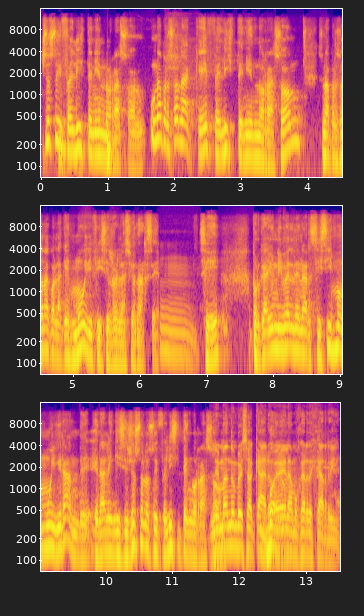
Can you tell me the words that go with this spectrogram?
yo soy feliz teniendo razón. Una persona que es feliz teniendo razón es una persona con la que es muy difícil relacionarse. ¿Sí? Porque hay un nivel de narcisismo muy grande en alguien que dice, yo solo soy feliz y tengo razón. Le mando un beso a Caro, Bueno. eh, la mujer de Harry.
